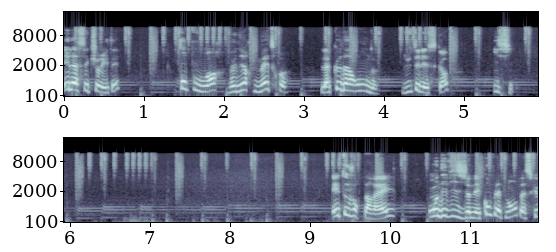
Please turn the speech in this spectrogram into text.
et la sécurité, pour pouvoir venir mettre la queue d'aronde du télescope ici. Et toujours pareil, on dévisse jamais complètement parce que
